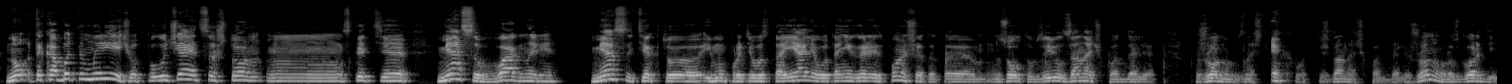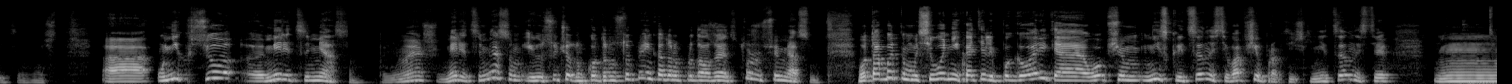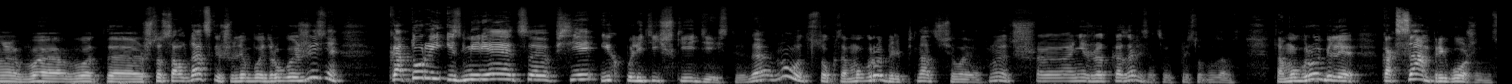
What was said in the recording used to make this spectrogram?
Ну, так об этом и речь. Вот получается, что, м- сказать, э, мясо в Вагнере, мясо, те, кто ему противостояли, вот они говорят, помнишь, этот э, Золотов заявил, заначку отдали женам, значит, эх, вот заначку отдали женам, разгвардейцы, значит. А, у них все э, мерится мясом, понимаешь? Мерится мясом, и с учетом контрнаступления, которое продолжается, тоже все мясом. Вот об этом мы сегодня и хотели поговорить, о, в общем, низкой ценности, вообще практически не ценности, в, вот, э, что солдатской, что любой другой жизни, которой измеряются все их политические действия. Да? Ну, вот столько там угробили, 15 человек. Ну, это ж, э, они же отказались от своих преступных замыслов. Там угробили, как сам Пригожин.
